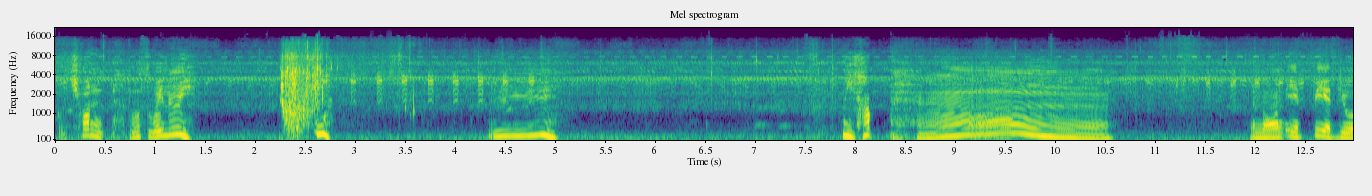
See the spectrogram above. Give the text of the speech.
ปลาช่อนตัวสวยเลยอู้อื้อนี่ครับอืมมั นอนเอ็ดเปียดอยู่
